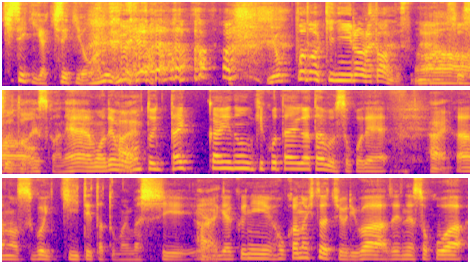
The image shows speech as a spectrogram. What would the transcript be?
奇跡が奇跡を。よっぽど気に入られたんですねそうすると。ですかね。もうでも本当に大会の受け答えが多分そこで、はい、あのすごい効いてたと思いますし、はい、逆に他の人たちよりは全然そこは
